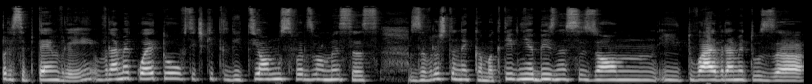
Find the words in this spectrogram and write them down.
през септември, време, което всички традиционно свързваме с завръщане към активния бизнес сезон и това е времето за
